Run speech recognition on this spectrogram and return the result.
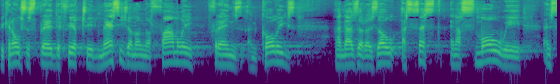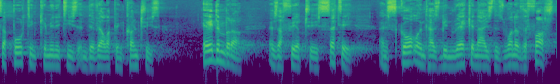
We can also spread the fair trade message among our family, friends and colleagues and as a result assist in a small way in supporting communities in developing countries. Edinburgh is a fair trade city and Scotland has been recognised as one of the first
